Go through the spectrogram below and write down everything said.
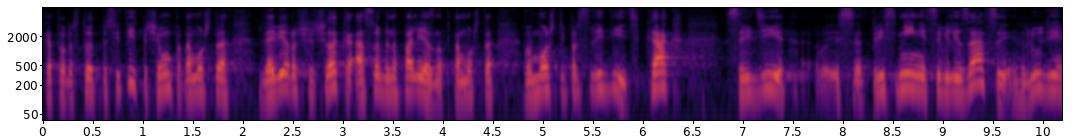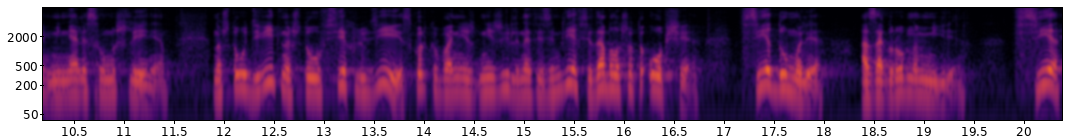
который стоит посетить. Почему? Потому что для верующего человека особенно полезно, потому что вы можете проследить, как среди, э, при смене цивилизации люди меняли свое мышление. Но что удивительно, что у всех людей, сколько бы они ни жили на этой земле, всегда было что-то общее. Все думали о загробном мире. Все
